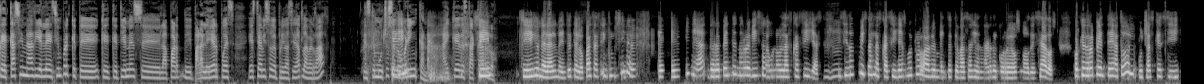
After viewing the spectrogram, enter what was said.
Que casi nadie lee. Siempre que te que, que tienes eh, la parte para leer, pues, este aviso de privacidad, la verdad, es que muchos se lo brincan. Hay que destacarlo. Sí, generalmente te lo pasas. Inclusive en línea, de repente no revisa uno las casillas. Y si no revisas las casillas, muy probablemente te vas a llenar de correos no deseados. Porque de repente a todos le escuchas que sí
